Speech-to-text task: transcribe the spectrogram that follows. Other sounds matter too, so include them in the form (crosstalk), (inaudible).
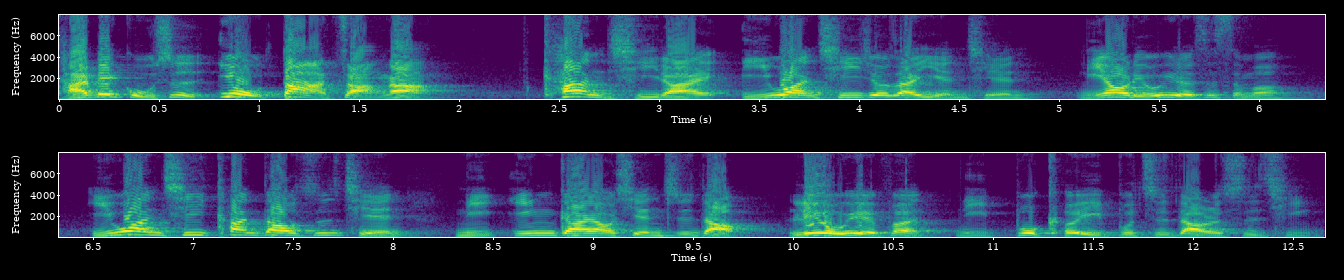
台北股市又大涨啦，看起来一万七就在眼前。你要留意的是什么？一万七看到之前，你应该要先知道六月份你不可以不知道的事情。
